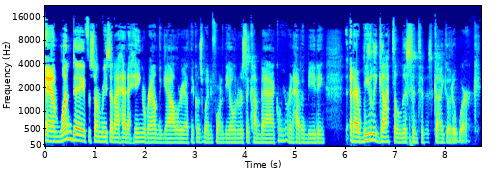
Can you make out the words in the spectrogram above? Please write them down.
And one day, for some reason, I had to hang around the gallery. I think I was waiting for one of the owners to come back, and we were going to have a meeting. And I really got to listen to this guy go to work,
